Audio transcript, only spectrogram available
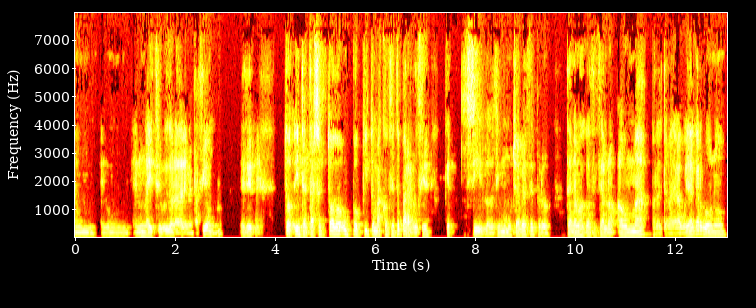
un, en, una distribuidora de alimentación, ¿no? Es decir, intentar ser todo un poquito más consciente para reducir, que sí, lo decimos muchas veces, pero tenemos que concienciarnos aún más para el tema de la huella de carbono,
